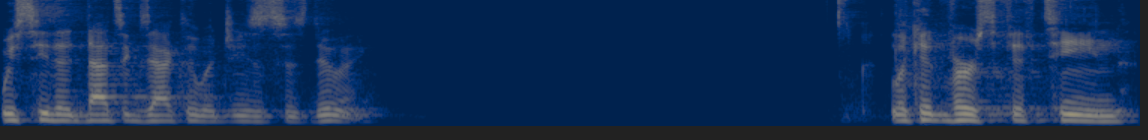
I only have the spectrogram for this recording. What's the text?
we see that that's exactly what Jesus is doing. Look at verse 15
